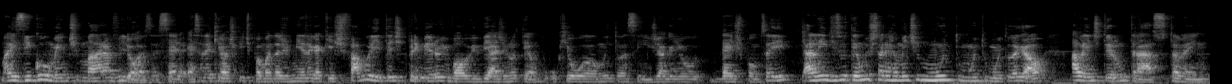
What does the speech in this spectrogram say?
mas igualmente maravilhosa. Sério, essa daqui eu acho que tipo, é uma das minhas HQs favoritas. Primeiro envolve viagem no tempo, o que eu amo, então assim, já ganhou 10 pontos aí. Além disso, tem uma história realmente muito, muito, muito legal, além de ter um traço também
